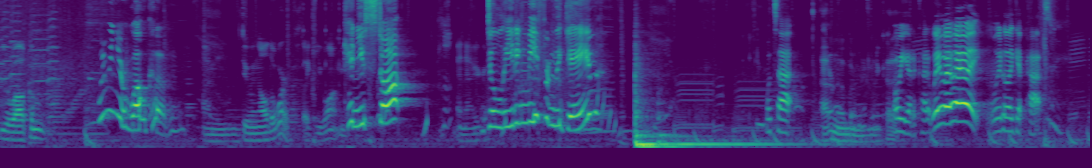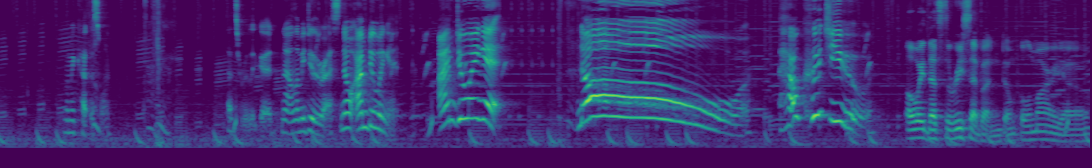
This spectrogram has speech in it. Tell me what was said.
You're welcome. What do you mean you're welcome? I'm doing all the work like you want me. Can you stop And now you're. deleting me from the game? What's that? I don't know, but I'm gonna cut it. Oh, you gotta cut it. Wait, wait, wait, wait. Wait till I get past. Let me cut this one. That's really good. Now let me do the rest. No, I'm doing it. I'm doing it. No! How could you? Oh wait, that's the reset button. Don't pull a Mario.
